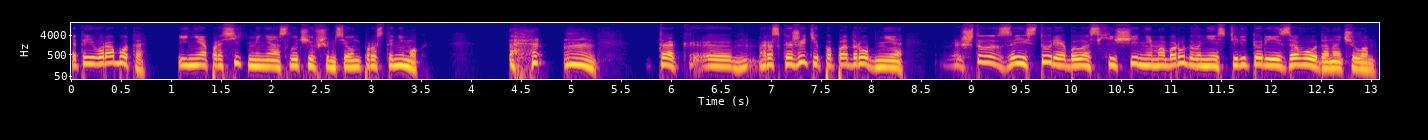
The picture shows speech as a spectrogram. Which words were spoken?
Это его работа, и не опросить меня о случившемся он просто не мог. «Так, э, расскажите поподробнее, что за история была с хищением оборудования с территории завода?» — начал он.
